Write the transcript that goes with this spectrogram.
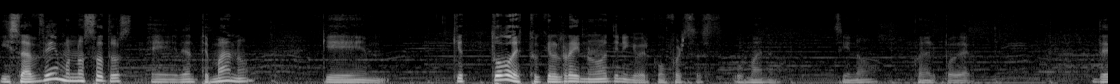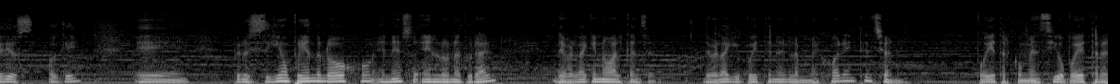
Y sabemos nosotros eh, de antemano que, que todo esto, que el reino no tiene que ver con fuerzas humanas, sino con el poder de Dios, ¿ok? Eh, pero si seguimos poniendo los ojos en eso, en lo natural, de verdad que no va a alcanzar. De verdad que podéis tener las mejores intenciones. Podéis estar convencido, podéis estar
